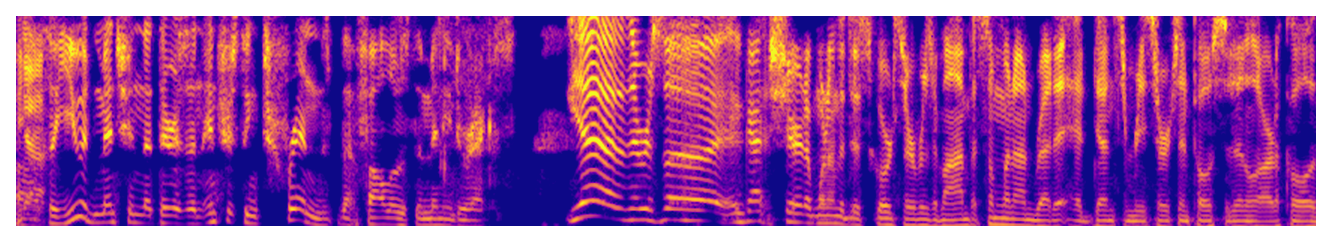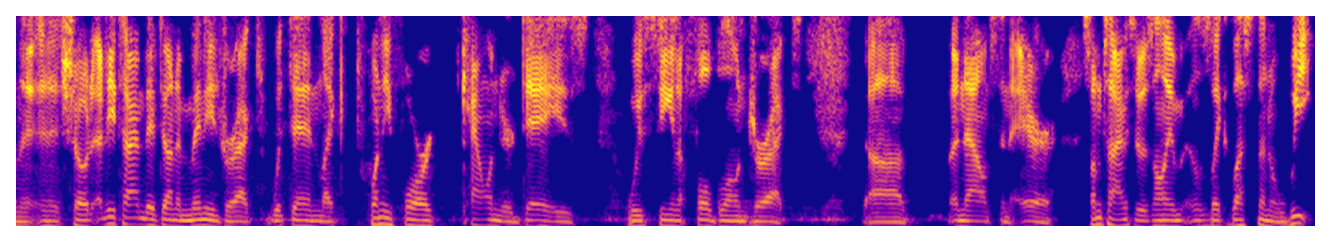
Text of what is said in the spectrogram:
Uh, yeah. So, you had mentioned that there's an interesting trend that follows the mini directs. Yeah, there was a it got shared on one of the Discord servers I'm on, but someone on Reddit had done some research and posted an article, and it, and it showed anytime they've done a mini direct within like 24 calendar days, we've seen a full blown direct uh, announced and air. Sometimes it was only it was like less than a week,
